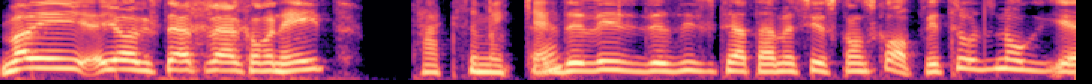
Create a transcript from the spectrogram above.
Marie Ljungstedt, välkommen hit. Tack så mycket. Du, vi diskuterat det här med syskonskap. Vi trodde nog, eh,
